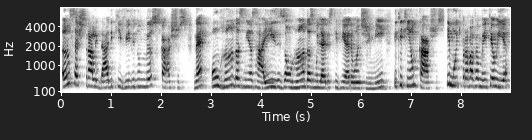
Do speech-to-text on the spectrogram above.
ancestralidade que vive nos meus cachos, né? Honrando as minhas raízes, honrando as mulheres que vieram antes de mim e que tinham cachos. E muito provavelmente eu ia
